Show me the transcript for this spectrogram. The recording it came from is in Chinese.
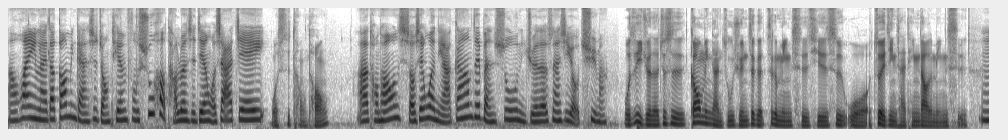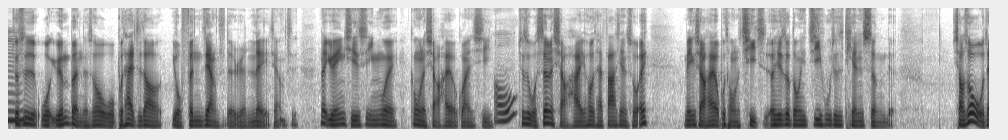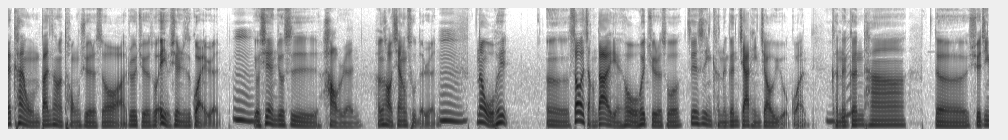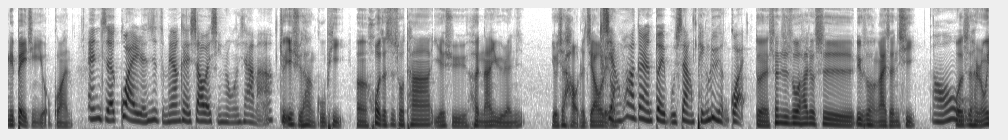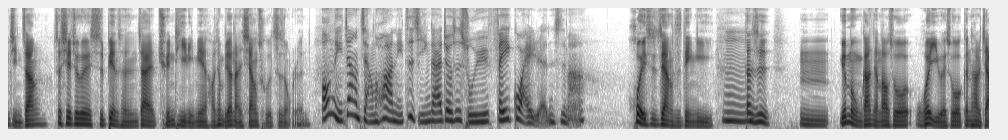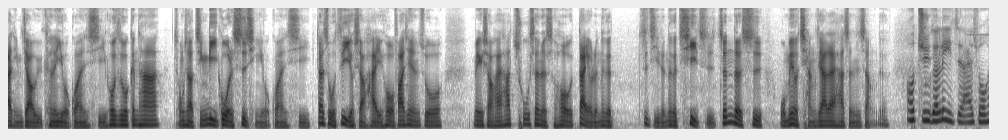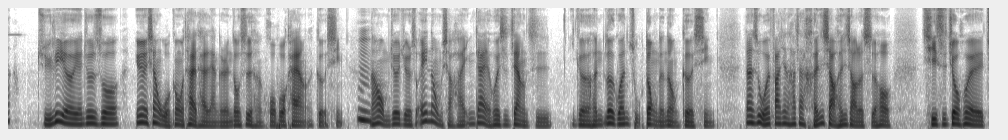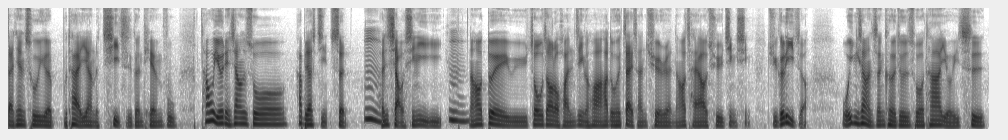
好，欢迎来到高敏感是种天赋书后讨论时间，我是阿 J 我是彤彤。啊，彤彤，首先问你啊，刚刚这本书你觉得算是有趣吗？我自己觉得，就是高敏感族群这个这个名词，其实是我最近才听到的名词。嗯，就是我原本的时候，我不太知道有分这样子的人类这样子。那原因其实是因为跟我的小孩有关系。哦，就是我生了小孩以后，才发现说，哎、每个小孩有不同的气质，而且这东西几乎就是天生的。小时候我在看我们班上的同学的时候啊，就会觉得说，哎、有些人就是怪人，嗯有些人就是好人，很好相处的人。嗯那我会，呃，稍微长大一点后，我会觉得说这件事情可能跟家庭教育有关，可能跟他的学经历背景有关。哎，你指的怪人是怎么样？可以稍微形容一下吗？就也许他很孤僻，呃，或者是说他也许很难与人有一些好的交流，讲话跟人对不上，频率很怪对，甚至说他就是，例如说很爱生气，哦，或者是很容易紧张，这些就会是变成在群体里面好像比较难相处的这种人。哦，你这样讲的话，你自己应该就是属于非怪人是吗？会是这样子定义，嗯，但是，嗯，原本我们刚刚讲到说，我会以为说跟他的家庭教育可能有关系，或者说跟他从小经历过的事情有关系。但是我自己有小孩以后，我发现说，每个小孩他出生的时候带有的那个自己的那个气质，真的是我没有强加在他身上的。我举个例子来说，举例而言，就是说，因为像我跟我太太两个人都是很活泼开朗的个性，嗯，然后我们就会觉得说，诶，那我们小孩应该也会是这样子一个很乐观主动的那种个性。但是我会发现他在很小很小的时候，其实就会展现出一个不太一样的气质跟天赋。他会有点像是说，他比较谨慎，嗯很小心翼翼，嗯然后对于周遭的环境的话，他都会再三确认，然后才要去进行。举个例子啊，我印象很深刻，就是说他有一次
